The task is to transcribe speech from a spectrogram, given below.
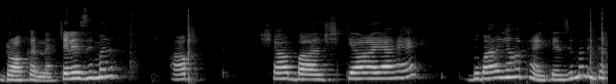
ड्रॉ करना है। चले जिमल आप शाबाश क्या आया है? दोबारा यहाँ फेंकें जिमल इधर।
